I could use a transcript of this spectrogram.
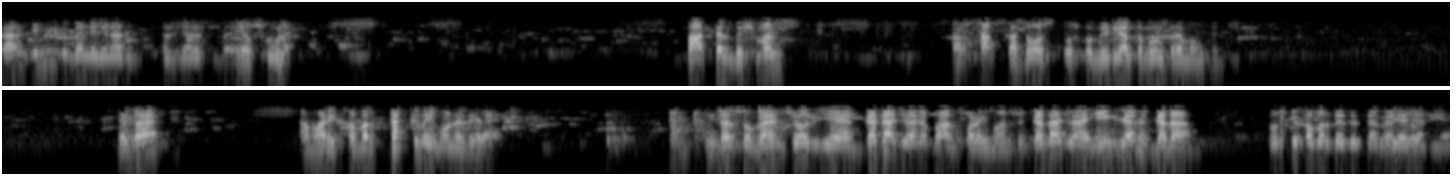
زمین کو بندے جو یہ اصول ہے باطل دشمن اور حق کا دوست اس کو میڈیا قبول کرے ممکن نہیں دیکھا ہے ہماری خبر تک نہیں ہونے دے رہا ہے ادھر تو بہن چود یہ ہے گدا جو ہے نا بھاگ پڑا ایمان سے گدا جو ہے ہینگ جو ہے نا گدا تو اس کی خبر دے دیتے ہیں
